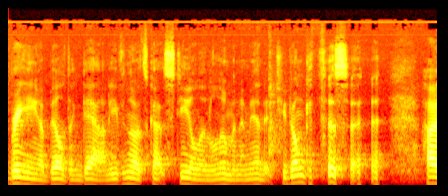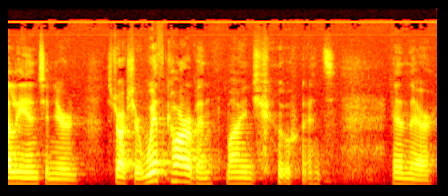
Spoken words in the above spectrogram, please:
bringing a building down, even though it's got steel and aluminum in it. You don't get this uh, highly engineered structure with carbon, mind you, it's in there.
